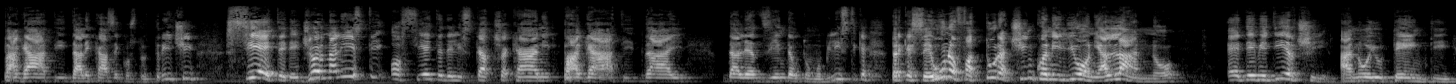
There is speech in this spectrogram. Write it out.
pagati dalle case costruttrici? Siete dei giornalisti o siete degli scacciacani pagati dai, dalle aziende automobilistiche? Perché se uno fattura 5 milioni all'anno e deve dirci a noi utenti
